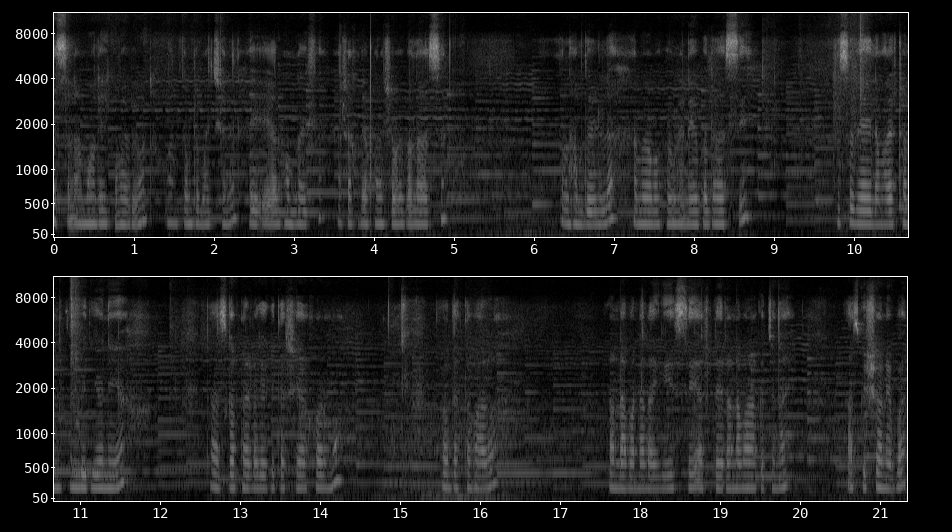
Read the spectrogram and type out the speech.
আসসালামু আলাইকুম everyone, welcome to my channel, এই এয়ার হোম লাইফে। আশা করি আপনারা সবাই ভালো আছেন। আলহামদুলিল্লাহ আমি আমার ফ্যামিলি নিয়ে ভালো আছি। চলে এলাম আর একটা নতুন ভিডিও নিয়ে, তো আজকে আপনার লগে কিতা শেয়ার করব। তো দেখতে পারো রান্না বান্না লাগিয়েছি। আসলে রান্না বান্নার কিছু নাই আজকে শনিবার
